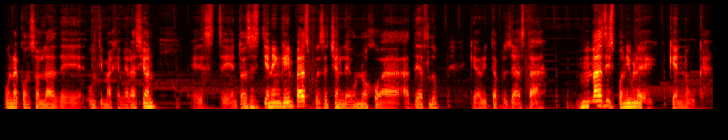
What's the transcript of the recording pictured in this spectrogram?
una consola de última generación. Este, entonces, si tienen Game Pass, pues échenle un ojo a, Deathloop, que ahorita pues ya está más disponible que nunca.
